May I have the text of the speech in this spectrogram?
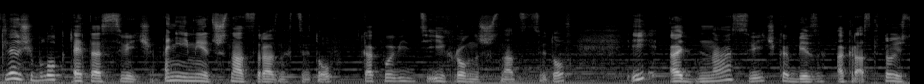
Следующий блок это свечи. Они имеют 16 разных цветов. Как вы видите, их ровно 16 цветов. И одна свечка без окраски. То есть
